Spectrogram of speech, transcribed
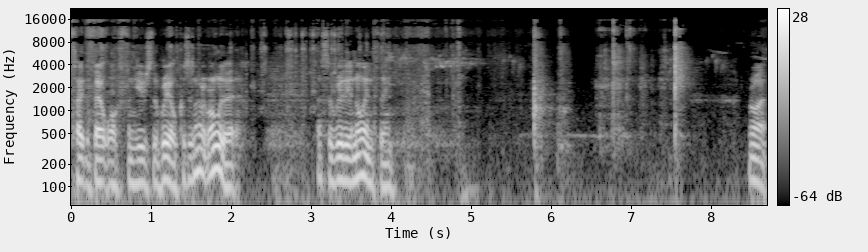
take the belt off and use the reel because there's nothing wrong with it. That's a really annoying thing. Right,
